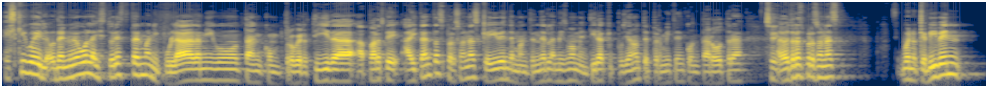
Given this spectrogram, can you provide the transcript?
Es que, güey, de nuevo la historia está tan manipulada, amigo, tan controvertida. Aparte, hay tantas personas que viven de mantener la misma mentira que pues ya no te permiten contar otra. Sí. Hay otras personas, bueno, que viven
